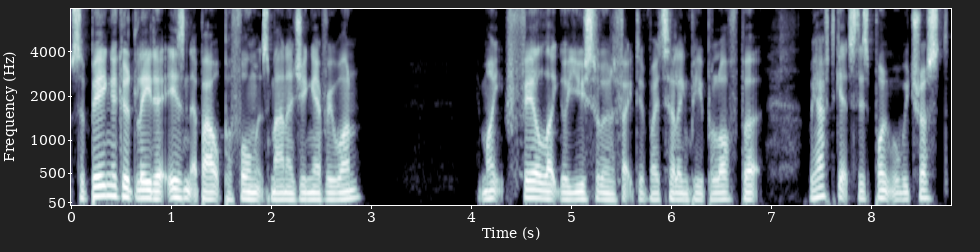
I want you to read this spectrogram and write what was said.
So being a good leader isn't about performance managing everyone. It might feel like you're useful and effective by telling people off, but we have to get to this point where we trust,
